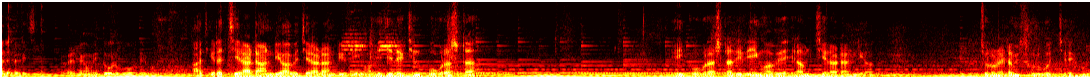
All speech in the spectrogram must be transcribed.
এই ফেলেছি এবার এটাকে আমি দোলবো, দেখুন। আজকে এটা চেরা ডান্ডি হবে, চেরা ডান্ডি রিং হবে। এই যে দেখছেন পোগ্রাসটা, এই পোগ্রাসটারই রিং হবে, এরম চেরা ডান্ডি হবে। চলুন, এটা আমি শুরু করছি, দেখুন।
